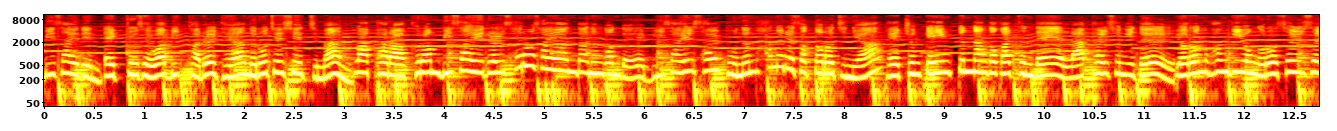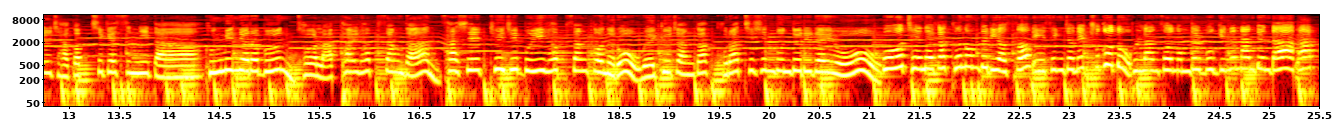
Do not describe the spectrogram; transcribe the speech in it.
미사일인 액조세와 미카를 대안으로 제시했지만 라파라 그럼 미사일을 새로 사야 한다는 건데 미사일 살 돈은 하늘에서 떨어지냐? 대충 게임 끝난 것 같은데 라팔 숭이들 여론 환기용으로 슬슬 작업 치겠습니다. 국민 여러분, 저 라팔 협상단 사실 TGV 협상건으로 외교장과 구라치신 분들이래요. 뭐 쟤네가 그 놈들이었어? 내 생전에 죽어도 불란서 놈들 보기는 안 된다. 라팔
